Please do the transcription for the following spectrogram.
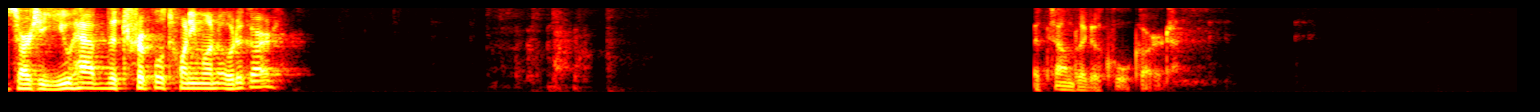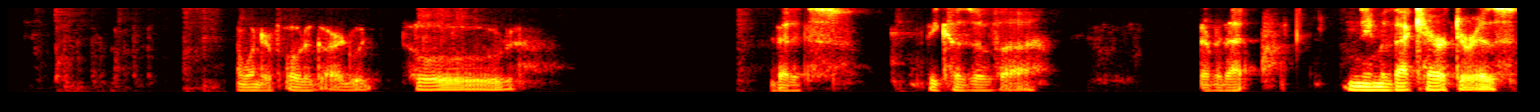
Sarchi, you have the triple 21 Odegaard? That sounds like a cool card. I wonder if Odegaard would. Ode. I bet it's because of uh, whatever that name of that character is.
